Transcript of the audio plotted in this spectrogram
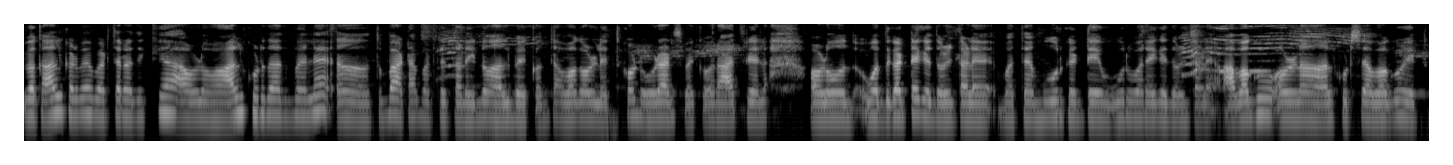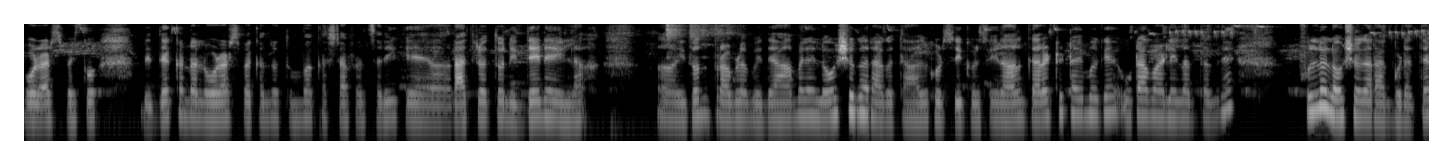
ಇವಾಗ ಹಾಲು ಕಡಿಮೆ ಮಾಡ್ತಾ ಇರೋದಕ್ಕೆ ಅವಳು ಹಾಲು ಕುಡ್ದಾದ್ಮೇಲೆ ತುಂಬ ಹಠ ಮಾಡ್ತಿರ್ತಾಳೆ, ಇನ್ನೂ ಹಾಲು ಬೇಕು ಅಂತ. ಅವಾಗ ಅವಳನ್ನ ಎತ್ಕೊಂಡು ಓಡಾಡಿಸ್ಬೇಕು. ರಾತ್ರಿ ಎಲ್ಲ ಅವಳು ಒಂದು ಒಂದು ಗಂಟೆಗೆ ಎದ್ದೊಳ್ತಾಳೆ, ಮತ್ತು ಮೂರು ಗಂಟೆ, ಮೂರುವರೆಗೆ ದೊಳ್ತಾಳೆ ಆವಾಗೂ ಅವಳನ್ನ ಹಾಲು ಕುಡಿಸಿ ಅವಾಗೂ ಎತ್ತು ಓಡಾಡಿಸ್ಬೇಕು. ನಿದ್ದೆ ಕಣ್ಣಲ್ಲಿ ಓಡಾಡಿಸ್ಬೇಕಂದ್ರೆ ತುಂಬ ಕಷ್ಟ ಫ್ರೆಂಡ್ಸ್. ಸರಿಗೆ, ರಾತ್ರಿ ಹೊತ್ತು ನಿದ್ದೆನೇ ಇಲ್ಲ. ಇದೊಂದು ಪ್ರಾಬ್ಲಮ್ ಇದೆ. ಆಮೇಲೆ ಲೋ ಶುಗರ್ ಆಗುತ್ತೆ, ಹಾಲು ಕುಡಿಸಿ ಕುಡಿಸಿ. ನಾನು ಕರೆಕ್ಟ್ ಟೈಮಿಗೆ ಊಟ ಮಾಡಲಿಲ್ಲ ಅಂತಂದರೆ ಫುಲ್ಲು ಲೋ ಶುಗರ್ ಆಗಿಬಿಡುತ್ತೆ.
